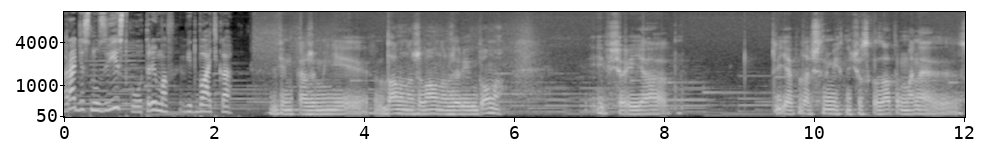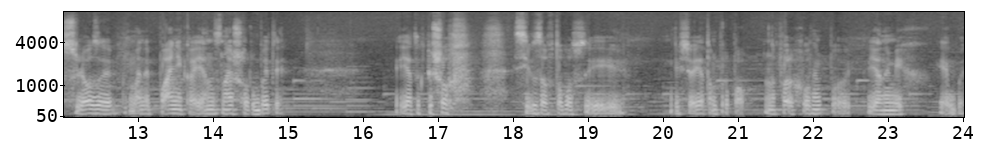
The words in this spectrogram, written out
Радісну звістку отримав від батька. Він каже мені, да, вона жива, вона вже рік вдома. І все, і я, я далі не міг нічого сказати. У мене сльози, в мене паніка, я не знаю, що робити. Я так пішов, сів за автобус і, і все, я там пропав. На пару хвилин я не міг якби,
